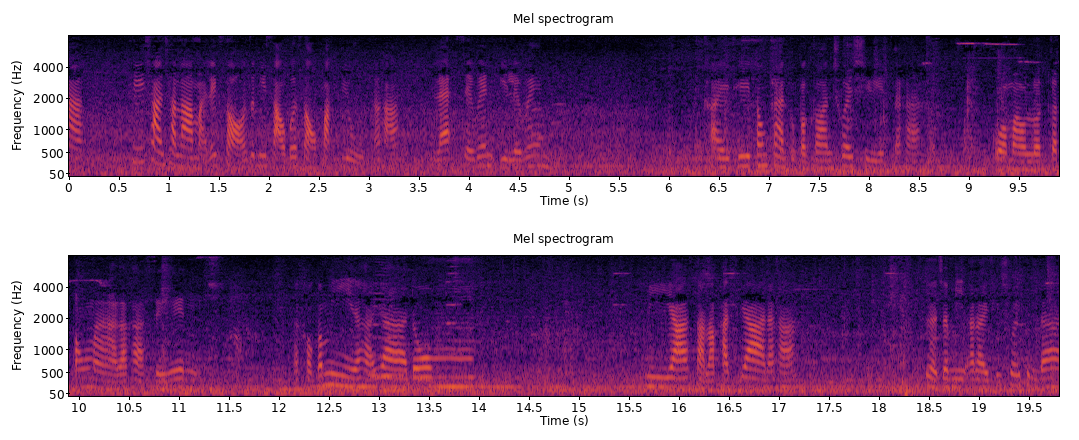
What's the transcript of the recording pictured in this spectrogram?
45 ที่ชานชาลาหมายเลข 2 จะมีเสาเบอร์ 2 ปักอยู่นะคะ และ7 e เ e ่ e อใครที่ต้องการอุปกรณ์ช่วยชีวิตนะคะ กลัวเมารถก็ต้องมาแล้วค่ะเซเว่นแล้วเขาก็มีนะคะ ยาดม มียาสารพัดยานะคะเผื่อจะมีอะไรที่ช่วยคุณได้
